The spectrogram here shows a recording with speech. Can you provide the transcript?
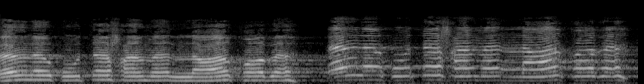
فلا اقتحم العقبة. فلا اقتحم العقبة.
